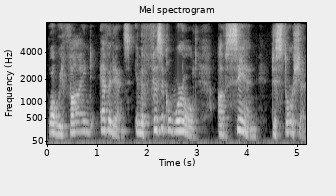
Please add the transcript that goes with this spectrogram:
While we find evidence in the physical world of sin distortion,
